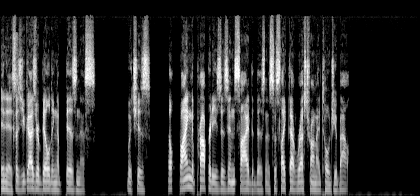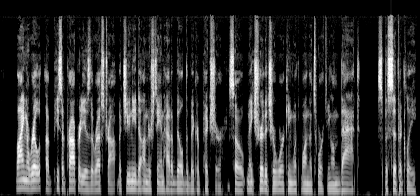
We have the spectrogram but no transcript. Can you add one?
It is. Because you guys are building a business which is well, buying the properties is inside the business. It's like that restaurant i told you about. Buying a real a piece of property is the restaurant but you need to understand how to build the bigger picture. So make sure that you're working with one that's working on that specifically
